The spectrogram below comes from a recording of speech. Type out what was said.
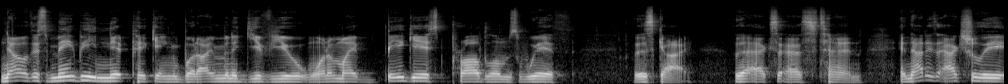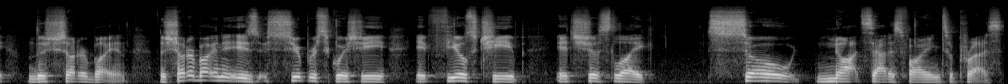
Now, this may be nitpicking, but I'm to give you one of my biggest problems with this guy, the XS10 and that is actually the shutter button. The shutter button is super squishy, it feels cheap, it's just like so not satisfying to press.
